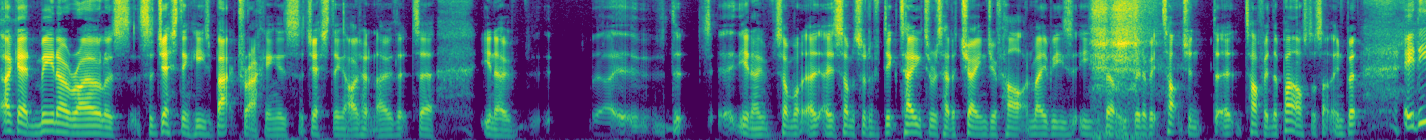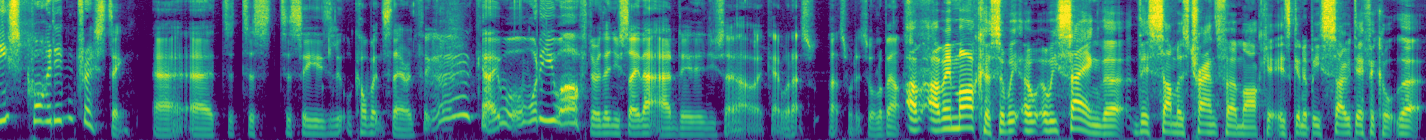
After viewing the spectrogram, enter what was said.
again, Mino Raiola's suggesting he's backtracking is suggesting I don't know that uh, you know uh, that you know someone uh, some sort of dictator has had a change of heart and maybe he's, he's felt he's been a bit touch and, uh, tough in the past or something but it is quite interesting uh, uh, to, to to see his little comments there and think, okay, well, what are you after? And then you say that, Andy, and you say, oh, okay, well, that's that's what it's all about. I, I mean, Marcus, are we are we saying that this summer's transfer market is going to be so difficult that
